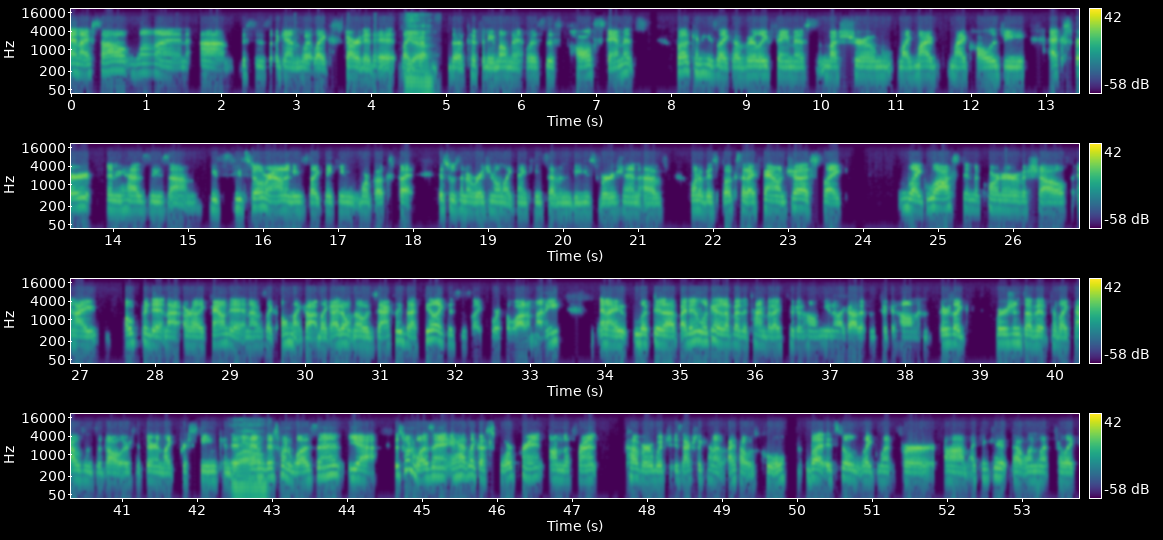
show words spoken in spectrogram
And I saw one. Um, this is again what like started it, like yeah. the, the, epiphany moment was this Paul Stamets book, and he's like a really famous mushroom, like my mycology expert, and he has these. Um, he's he's still around, and he's like making more books, but this was an original like 1970s version of one of his books that I found just like like lost in the corner of a shelf and I opened it and I or like found it and I was like, oh my God, like I don't know exactly, but I feel like this is like worth a lot of money. And I looked it up. I didn't look at it up at the time, but I took it home. You know, I got it and took it home. And there's like versions of it for like thousands of dollars if they're in like pristine condition. Wow. This one wasn't. Yeah. This one wasn't. It had like a spore print on the front cover, which is actually kind of I thought was cool. But it still like went for um I think it that one went for like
